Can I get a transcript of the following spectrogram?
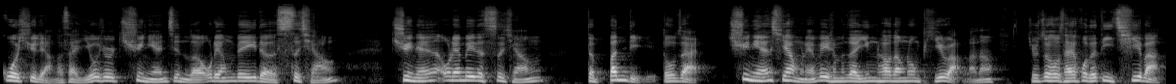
过去两个赛季，尤其是去年进了欧联杯的四强，去年欧联杯的四强的班底都在。去年西汉姆联为什么在英超当中疲软了呢？就最后才获得第七吧。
